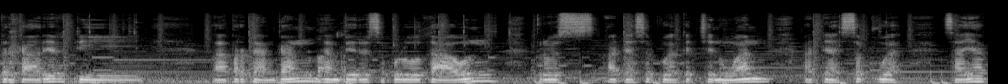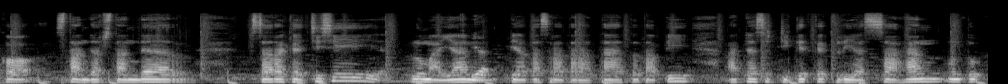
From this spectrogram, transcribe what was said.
berkarir di uh, perbankan hampir 10 tahun. Terus ada sebuah kejenuhan ada sebuah saya kok standar-standar secara gaji sih lumayan yeah. di atas rata-rata tetapi ada sedikit kegelisahan untuk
